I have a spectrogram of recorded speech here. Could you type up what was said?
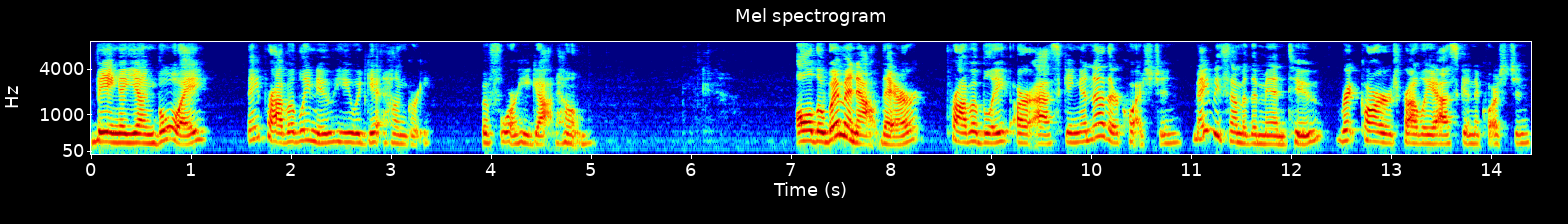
Being a young boy, they probably knew he would get hungry before he got home. All the women out there probably are asking another question. Maybe some of the men too. Rick Carter's probably asking the question.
